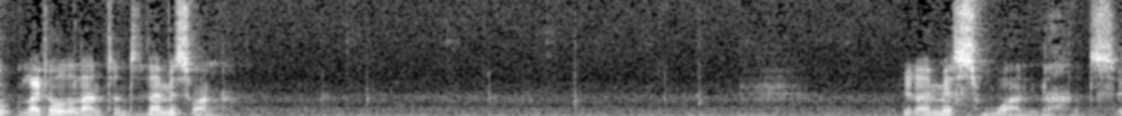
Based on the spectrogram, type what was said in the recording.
Oh, light all the lanterns. Did I miss one? Did I miss one? Let's see.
